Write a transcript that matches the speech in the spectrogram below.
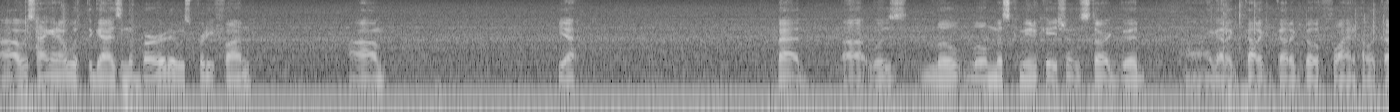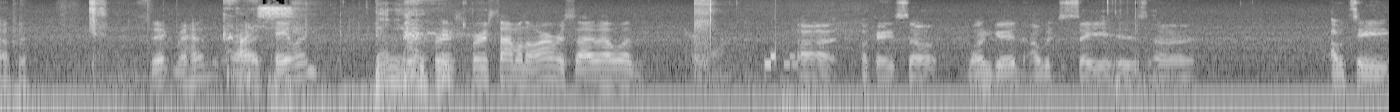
Uh, I was hanging out with the guys in the bird. It was pretty fun. Um, yeah. Bad uh, was little little miscommunication at the start. Good. Uh, I gotta gotta gotta go fly in a helicopter. Sick, man. Uh, Nice. Kalen, Hell yeah. first first time on the armor side. How was it? Uh, okay, so one good I would just say is uh, I would say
